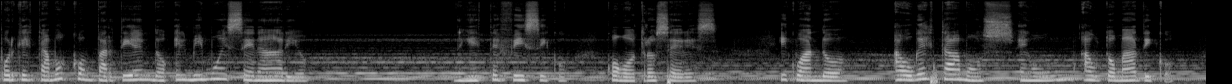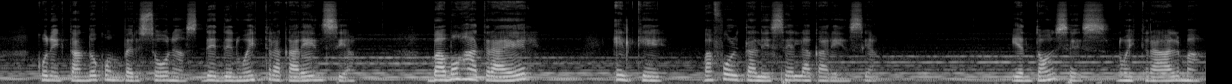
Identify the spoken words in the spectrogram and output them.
porque estamos compartiendo el mismo escenario en este físico con otros seres. Y cuando aún estamos en un automático, conectando con personas desde nuestra carencia, vamos a traer el que va a fortalecer la carencia. Y entonces nuestra alma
